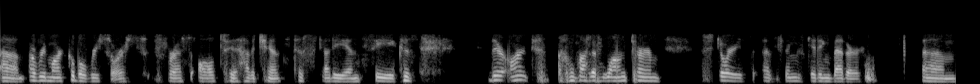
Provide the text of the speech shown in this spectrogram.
um, a remarkable resource for us all to have a chance to study and see because there aren't a lot of long term stories of things getting better, um,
